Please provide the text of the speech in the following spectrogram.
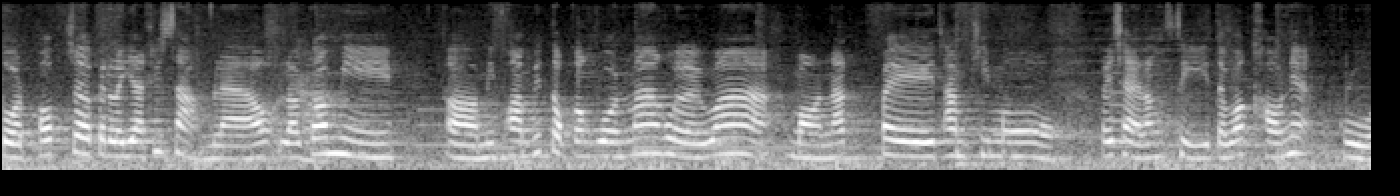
ตรวจพบเจอเป็นระยะที่ 3 แล้ว แล้วก็มีเอ่อมีความวิตกกังวลมากเลยว่าหมอนัดไปทำคีโม ไปฉายรังสี แต่ว่าเขาเนี่ยกลัว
